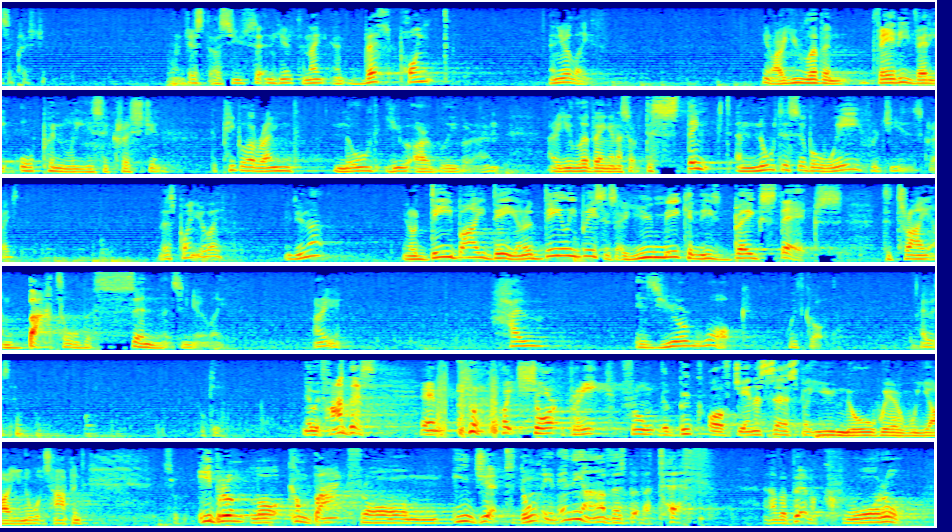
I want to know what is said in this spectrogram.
as a Christian? And just as you sitting here tonight at this point in your life, you know, are you living very, very openly as a Christian? The people around know that you are a believer. And are you living in a sort of distinct and noticeable way for Jesus Christ? At this point in your life? Are you doing that? You know, day by day, on a daily basis, are you making these big steps to try and battle the sin that's in your life? Are you? How is your walk with God? How is it? Okay. Now we've had this um, quite short break from the book of Genesis, but you know where we are. You know what's happened. So Abram, Lot come back from Egypt, don't they? And then they have this bit of a tiff, have a bit of a quarrel.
